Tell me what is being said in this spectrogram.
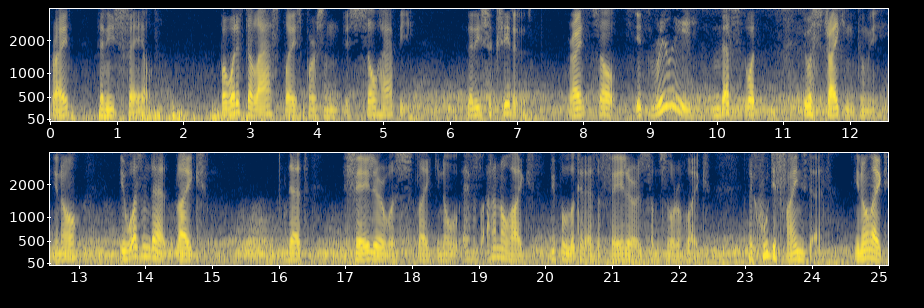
right, then he's failed. But what if the last place person is so happy that he succeeded, right? So it really, that's what it was striking to me, you know? It wasn't that like, that failure was like, you know, I don't know, like people look at it as a failure as some sort of like, like who defines that? You know, like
